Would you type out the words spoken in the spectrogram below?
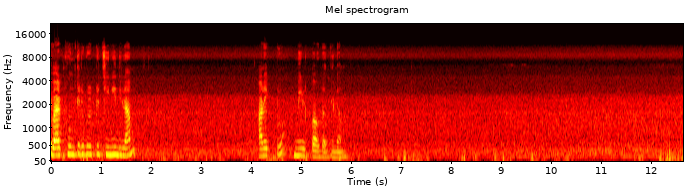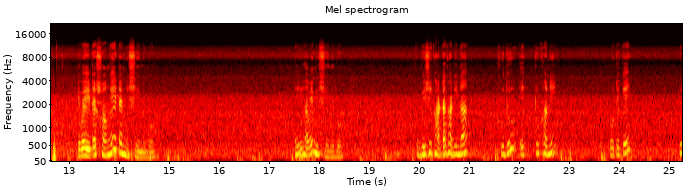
এবার খুন্তির উপর একটু চিনি দিলাম আর একটু মিল্ক পাউডার দিলাম। এবার এটার সঙ্গে এটা মিশিয়ে নেব। এইভাবে মিশিয়ে নেব। বেশি ঘাঁটাঘাঁটি না, শুধু একটুখানি ওটাকে একটু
